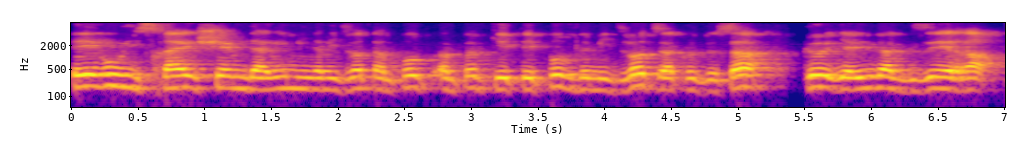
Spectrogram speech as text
Eru Israël, Shem Darim, Mina Mitzvot, un peuple, qui était pauvre de mitzvot, c'est à cause de ça qu'il y a eu la Xéra.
